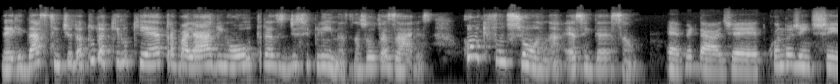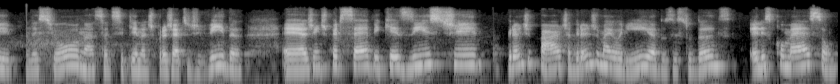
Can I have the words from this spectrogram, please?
né, ele dá sentido a tudo aquilo que é trabalhado em outras disciplinas, nas outras áreas. Como que funciona essa interação? É verdade. É, quando a gente leciona essa disciplina de projeto de vida, é, a gente percebe que existe grande parte, a grande maioria dos estudantes, eles começam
